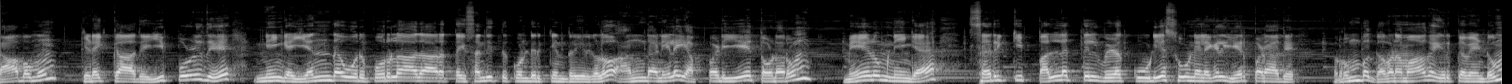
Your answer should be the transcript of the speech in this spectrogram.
லாபமும் கிடைக்காது. இப்பொழுது நீங்கள் எந்த ஒரு பொருளாதாரத்தை சந்தித்து கொண்டிருக்கின்றீர்களோ அந்த நிலை அப்படியே தொடரும். மேலும் நீங்கள் சறுக்கி பள்ளத்தில் விழக்கூடிய சூழ்நிலைகள் ஏற்படாது. ரொம்ப கவனமாக இருக்க வேண்டும்.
